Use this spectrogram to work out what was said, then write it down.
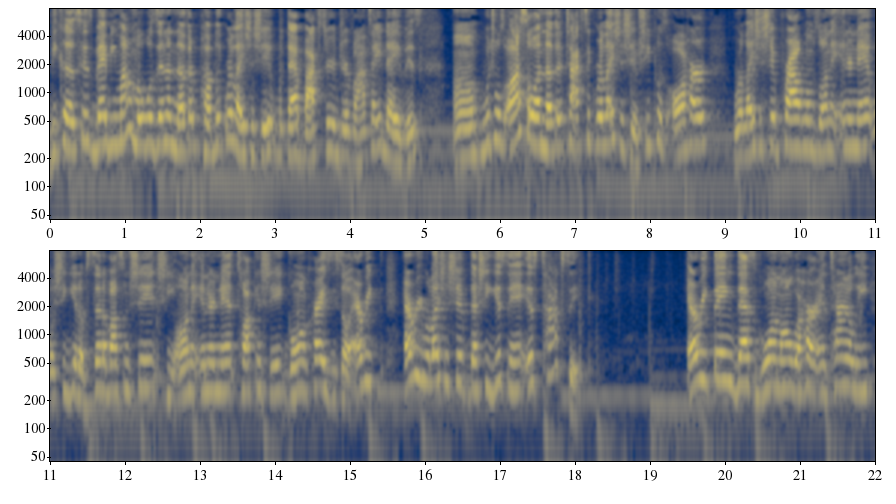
because his baby mama was in another public relationship with that boxer Gervonta Davis, um, which was also another toxic relationship. She puts all her relationship problems on the internet when she get upset about some shit she on the internet talking shit going crazy. So every every relationship that she gets in is toxic. Everything that's going on with her internally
